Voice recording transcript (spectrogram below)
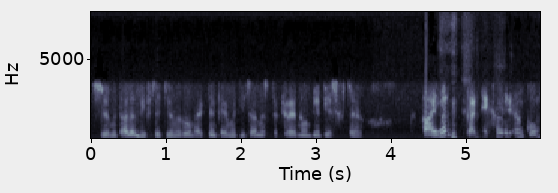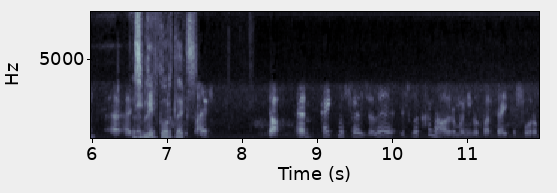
So met alle liefde teenoor hom, ek dink hy moet iets anders te kry om mee besig te hou. Iwer, kan ek gou hier inkom? Uh, Asseblief kortliks. Ja, ehm um, kyk mevrou Zille is ook genader om 'n nuwe party te vorm.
